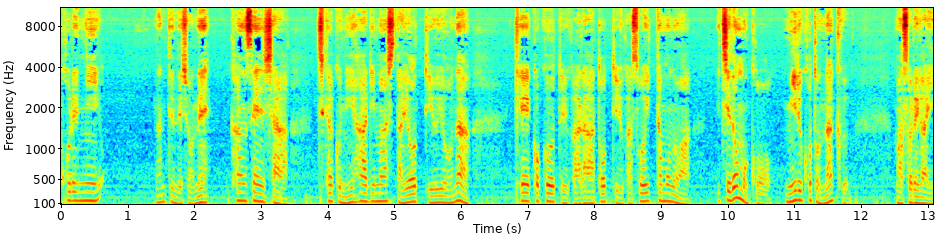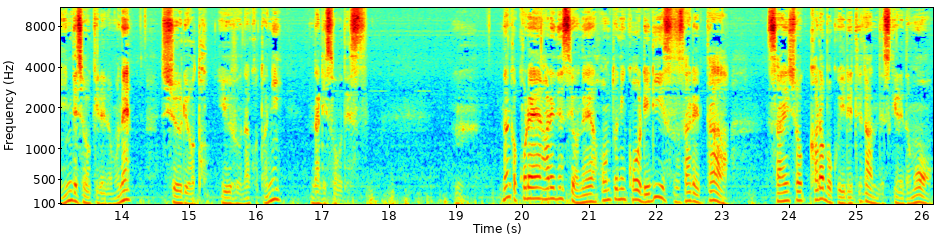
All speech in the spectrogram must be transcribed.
これに、何て言うんでしょうね、感染者近くにいはりましたよっていうような警告というかアラートっていうかそういったものは一度もこう見ることなく、まあそれがいいんでしょうけれどもね、終了というふうなことになりそうです。うん、なんかこれあれですよね、本当にこうリリースされた最初から僕入れてたんですけれども、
